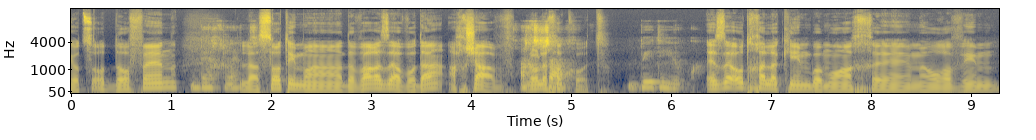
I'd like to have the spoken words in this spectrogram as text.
יוצאות דופן. בהחלט. לעשות עם הדבר הזה עבודה עכשיו, לא עכשיו. לא לחכות. בדיוק. איזה עוד חלקים במוח uh, מעורבים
